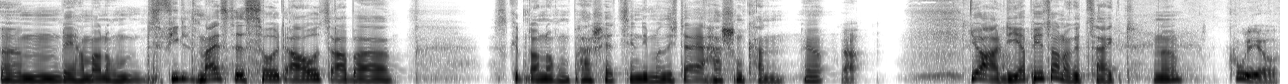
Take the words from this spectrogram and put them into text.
Ähm, die haben auch noch viel, das meiste ist sold out, aber es gibt auch noch ein paar Schätzchen, die man sich da erhaschen kann. Ja, Ja. ja die habe ich jetzt auch noch gezeigt. Ne? Cool, jo.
